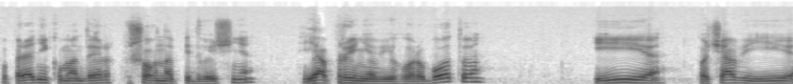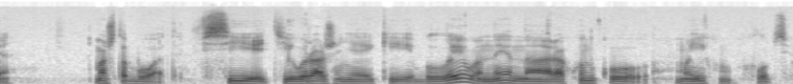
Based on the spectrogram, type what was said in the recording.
Попередній командир пішов на підвищення. Я прийняв його роботу і почав її масштабувати. Всі ті ураження, які були, вони на рахунку моїх хлопців.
